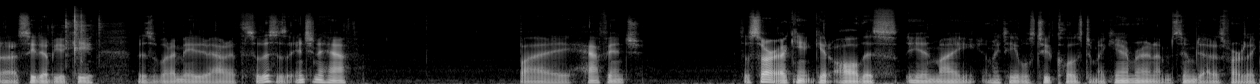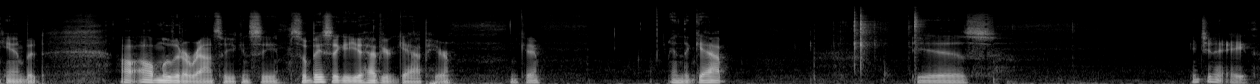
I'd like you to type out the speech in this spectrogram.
uh, CW key, this is what I made it out of. So this is an inch and a half by half inch so sorry I can't get all this in. My my table's too close to my camera and I'm zoomed out as far as I can, but I'll, I'll move it around so you can see. So basically you have your gap here, okay? And the gap is inch and an eighth,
